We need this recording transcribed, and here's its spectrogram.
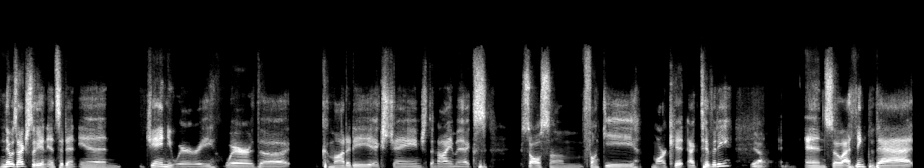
there was actually an incident in January where the commodity exchange, the NYMEX, saw some funky market activity. Yeah. And so I think that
